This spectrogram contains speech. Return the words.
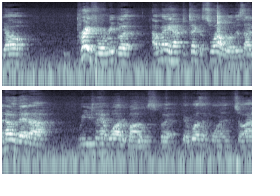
y'all for me, but I may have to take a swallow of this. I know that uh, we usually have water bottles, but there wasn't one, so I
